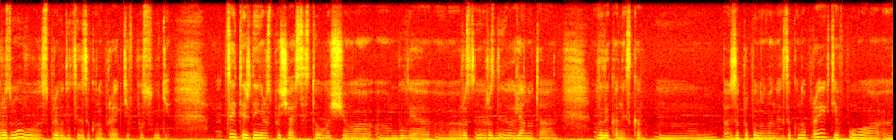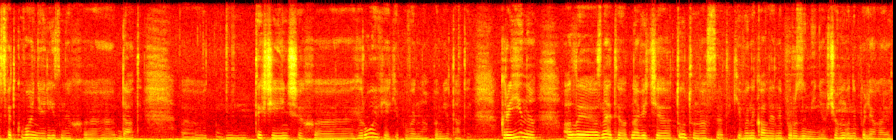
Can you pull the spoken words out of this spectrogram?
розмову з приводу цих законопроєктів по суті. Цей тиждень розпочався з того, що е, були е, розглянута велика низка запропонованих законопроєктів по е, святкуванню різних дат тих чи інших е, героїв, які повинна пам'ятати країна. Але знаєте, от навіть е, тут у нас е, такі виникали непорозуміння, в чому вони полягають.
